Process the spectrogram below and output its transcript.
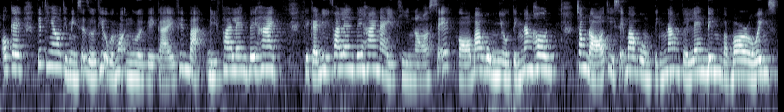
Ok, tiếp theo thì mình sẽ giới thiệu với mọi người về cái phiên bản DeFi Land V2. Thì cái DeFi Land V2 này thì nó sẽ có bao gồm nhiều tính năng hơn. Trong đó thì sẽ bao gồm tính năng về lending và borrowings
